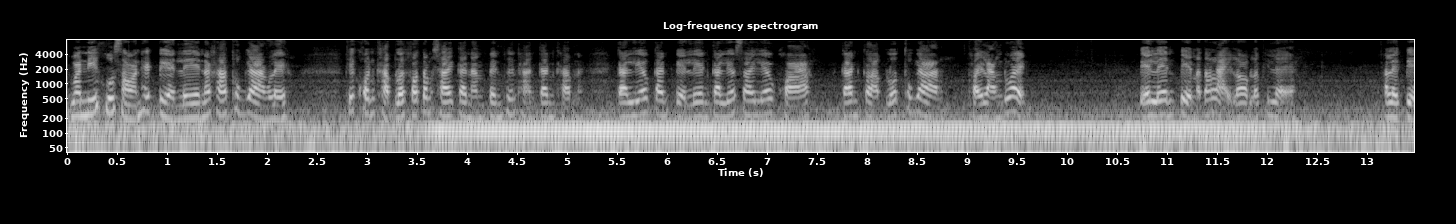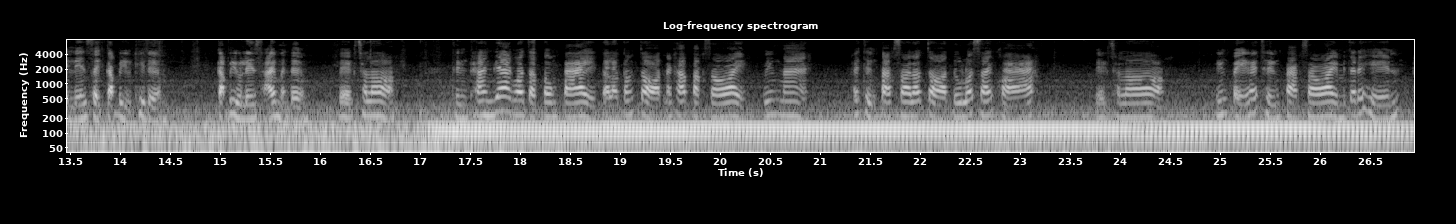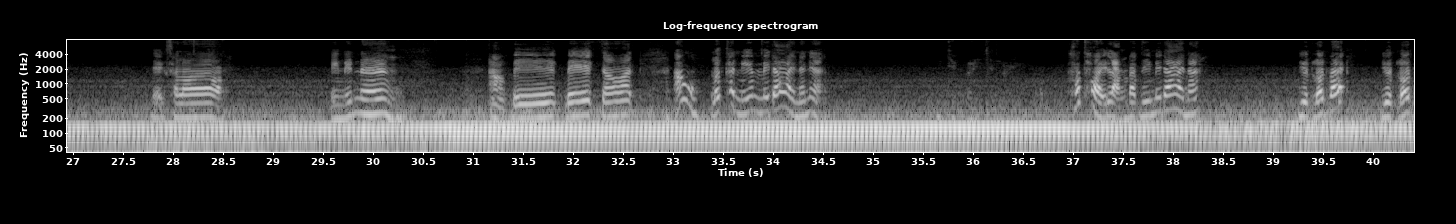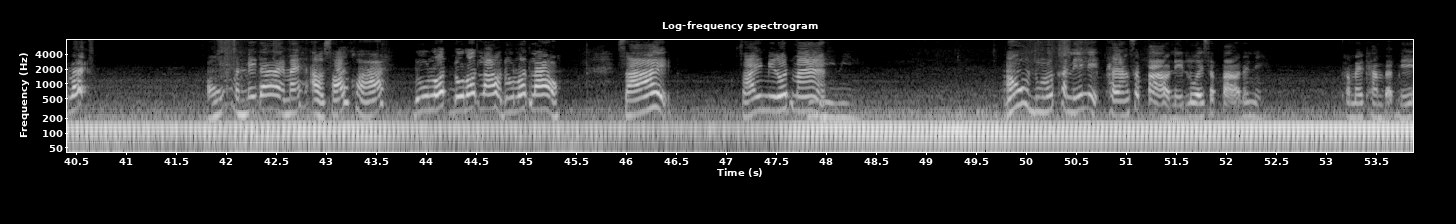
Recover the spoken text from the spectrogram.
วันนี้ครูสอนให้เปลี่ยนเลนนะคะ ทุกอย่างเลย ที่คนขับรถเขาต้องใช้กันนะเป็นพื้นฐานการขับนะการเลี้ยวการเปลี่ยนเลนการเลี้ยวซ้ายเลี้ยวขวา การกลับรถทุกอย่างถอยหลังด้วย เปลี่ยนเลนเปลี่ยนมาตั้งหลายรอบแล้วพี่แหลอะไรเปลี่ยนเลนเสร็จกลับไปอยู่ที่เดิม กลับไปอยู่เลนซ้ายเหมือนเดิมเบรกชะลอ ถึงทางแยกเราจะตรงไป แต่เราต้องจอดนะคะปากซอยวิ่งมาให้ถึงปากซอยแล้วจอดดูรถซ้ายขวาเบรกชะลอวิ่งไปให้ถึงปากซอยมันจะได้เห็นเบรกชะลออีกนิดนึงอ้าวเบรกเบรกจอด เอ้ารถคันนี้มันไม่ได้นะเนี่ยจะไปจะไหนเขาถอยหลังแบบนี้ไม่ได้นะ หยุดรถไว้ หยุดรถไว้เอ้ามันไม่ได้ไหมเอาซ้ายขวา ดูรถดูรถเราดูรถเราซ้าย ซ้ายมีรถมามีมีเอ้าดูรถคันนี้นี่แพงสเปล่านี่รวยสเปล่านั่นนี่ทำไมทำแบบนี้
